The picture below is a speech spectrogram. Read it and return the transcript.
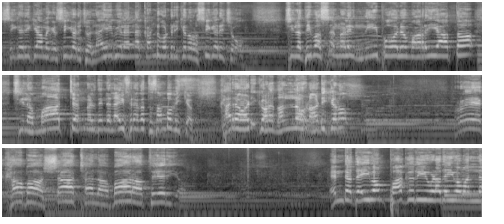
സ്വീകരിക്കാമെങ്കിൽ സ്വീകരിച്ചോ? ലൈവിൽ എന്നെ കണ്ടുകൊണ്ടിരിക്കുന്നവർ സ്വീകരിച്ചോ? ചില ദിവസങ്ങളിൽ നീ പോലും അറിയാത്ത ചില മാറ്റങ്ങൾ നിന്റെ ലൈഫിനകത്ത് സംഭവിക്കും. കരം അടിക്കണേ നല്ലോണം അടിക്കണം. എന്റെ ദൈവം പകുതിയുടെ ദൈവമല്ല.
